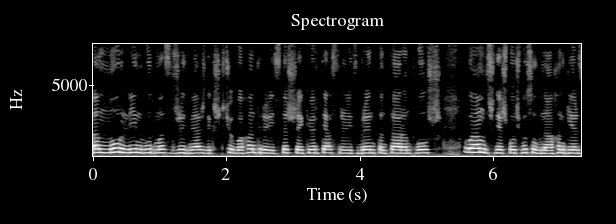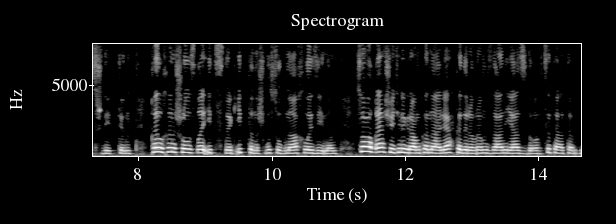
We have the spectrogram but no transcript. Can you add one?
Аннур Лин Вуд Масджид мяждик шкчу бахан террориста шекверте австралиц Брентон Тарант Волш ламз ждеш болч бусубнахан герц ждиттин. Қылхын шолзла итстек иттаныш бусубнах лазина. Соғақ әші телеграм-канале Кадыров Рамзан яздо. Цитата.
